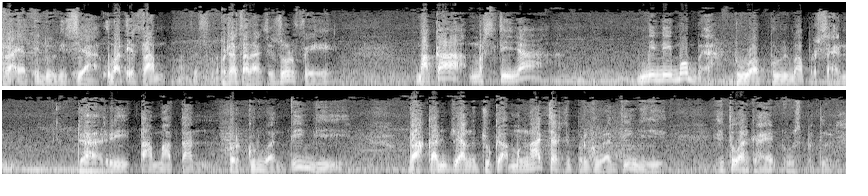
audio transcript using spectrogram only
rakyat Indonesia, umat Islam, berdasarkan hasil survei, maka mestinya minimum ya 25% dari tamatan perguruan tinggi bahkan yang juga mengajar di perguruan tinggi itu warga NU sebetulnya.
